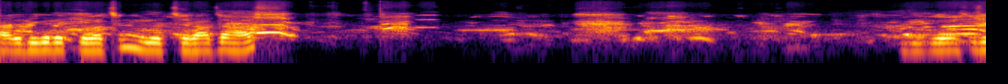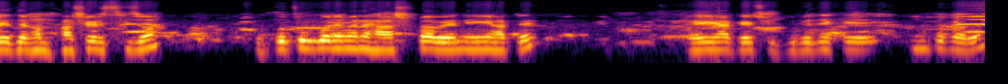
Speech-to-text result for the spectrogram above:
আর এদিকে দেখতে পাচ্ছেন, এগুলো হচ্ছে রাজা হাঁস হচ্ছে যেহেতু এখন হাঁসের সিজন প্রচুর পরিমাণে হাঁস পাবেন এই হাটে। এই হাটে এসে ঘুরে দেখে কিনতে পারেন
